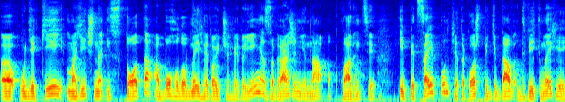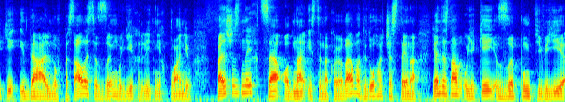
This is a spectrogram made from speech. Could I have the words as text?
е, у якій магічна істота або головний герой чи героїня зображені на обкладинці. І під цей пункт я також підібрав дві книги, які ідеально вписалися з моїх літніх планів. Перша з них це одна істина королева, друга частина. Я не знав, у який з пунктів її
